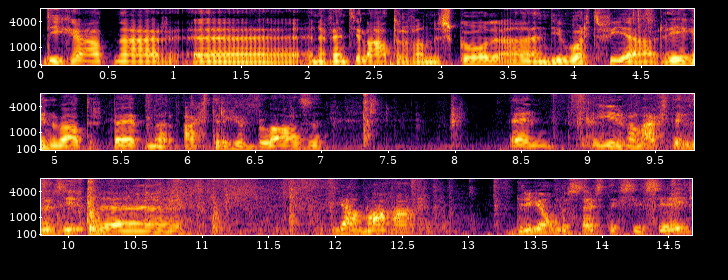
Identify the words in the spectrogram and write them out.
Die gaat naar eh, een ventilator van de Skoda en die wordt via regenwaterpijp naar achter geblazen. En hier van achter er zit een eh, Yamaha 360cc.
